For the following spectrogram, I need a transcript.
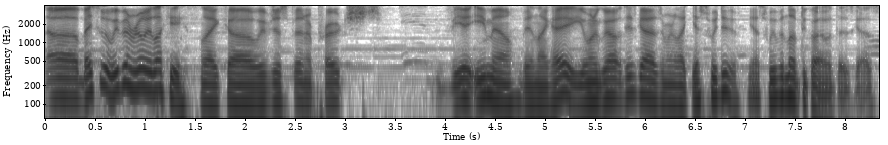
Uh, basically, we've been really lucky. Like uh, we've just been approached via email being like, hey, you want to go out with these guys? And we're like, yes, we do. Yes, we would love to go out with those guys.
